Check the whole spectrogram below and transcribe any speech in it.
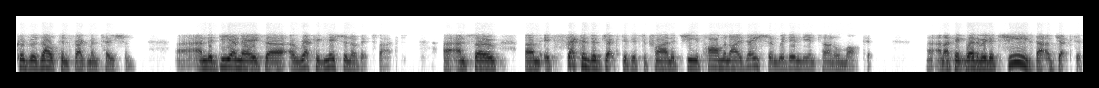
could result in fragmentation. Uh, and the DMA is a, a recognition of its fact. Uh, and so um, its second objective is to try and achieve harmonization within the internal market. and I think whether it achieves that objective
